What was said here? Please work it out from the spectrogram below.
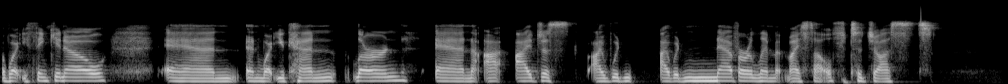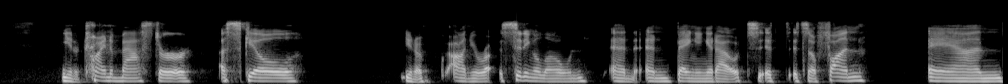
what you think you know and and what you can learn and I, I just I wouldn't I would never limit myself to just, you know, trying to master a skill, you know, on your sitting alone and and banging it out. It, it's no fun, and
